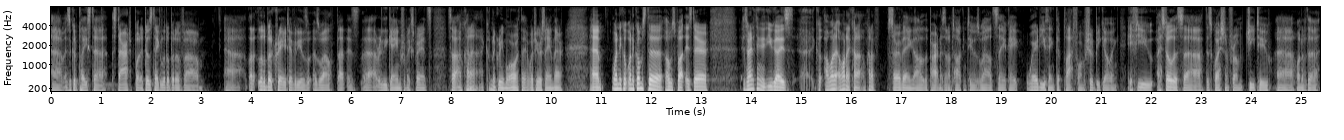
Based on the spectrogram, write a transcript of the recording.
um, is a good place to start. But it does take a little bit of um, uh, a little bit of creativity as, as well that is uh, really gained from experience. So I'm kind of I couldn't agree more with it, what you were saying there. Um, when it when it comes to HubSpot, is there is there anything that you guys uh, i want to i want to kind of i'm kind of surveying all of the partners that i'm talking to as well to say okay where do you think the platform should be going if you i stole this uh this question from g2 uh one of the one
